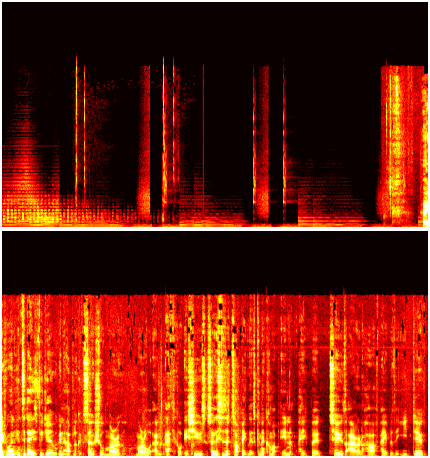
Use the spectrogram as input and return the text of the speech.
Hi everyone, in today's video we're going to have a look at social, moral, moral and ethical issues. So this is a topic that's going to come up in paper 2, the hour and a half paper that you do.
